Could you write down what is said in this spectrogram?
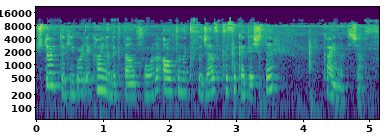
3-4 dakika öyle kaynadıktan sonra altını kısacağız. Kısık ateşte kaynatacağız.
